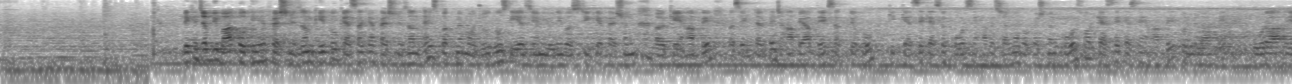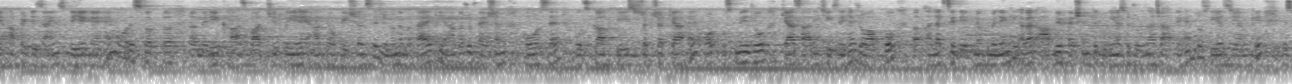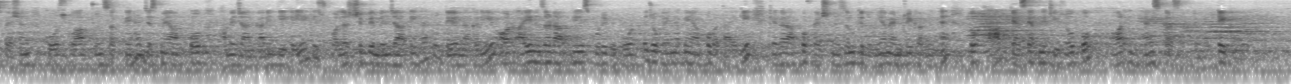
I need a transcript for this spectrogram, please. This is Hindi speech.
देखिए, जब भी बात होती है फैशनिज्म की तो कैसा क्या फैशनिज्म है? इस वक्त मैं मौजूद हूँ सी यूनिवर्सिटी के फ़ैशन के यहाँ पे सेंटर पे, जहाँ पे आप देख सकते हो कि कैसे कैसे कोर्स यहाँ पे चल रहे हैं वोकेशनल कोर्स और कैसे कैसे यहाँ पे कुल मिला के पूरा यहाँ पे डिज़ाइंस दिए गए हैं। और इस वक्त मेरी खास बातचीत हुई है यहाँ के ऑफिशियल से, जिन्होंने बताया कि यहाँ का जो फ़ैशन कोर्स है, उसका फ़ीस स्ट्रक्चर क्या है, और उसमें जो क्या सारी चीज़ें हैं जो आपको अलग से देखने को मिलेंगी। अगर आप भी फ़ैशन की दुनिया से जुड़ना चाहते हैं तो सी के इस फ़ैशन कोर्स को आप चुन सकते हैं, जिसमें आपको हमें जानकारी दी गई है कि स्कॉलरशिप भी मिल जाती है तो देर ना करिए। और आई नज़र डालते हैं इस पूरी रिपोर्ट पर जो कहीं ना कहीं आपको बताएगी कि अगर आपको फैशनिज्म की दुनिया में एंट्री करनी है तो आप कैसे अपनी चीज़ों को और इन्हेंस कर सकते हैं। टेक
